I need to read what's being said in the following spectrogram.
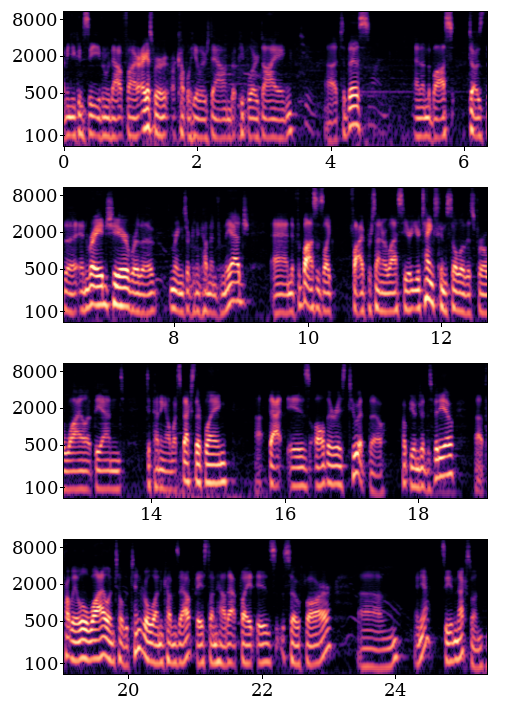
I mean, you can see even without fire. I guess we're a couple healers down, but people are dying uh, to this. And then the boss does the enrage here, where the rings are going to come in from the edge. And if the boss is like 5% or less here, your tanks can solo this for a while at the end, depending on what specs they're playing. Uh, that is all there is to it, though. Hope you enjoyed this video. Uh, probably a little while until the Tindral one comes out, based on how that fight is so far. Um, and yeah, see you in the next one.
